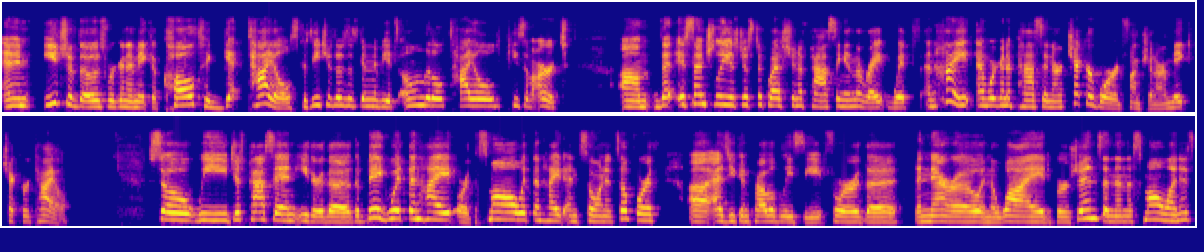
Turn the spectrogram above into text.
And in each of those, we're going to make a call to get tiles because each of those is going to be its own little tiled piece of art um, that essentially is just a question of passing in the right width and height. And we're going to pass in our checkerboard function, our make checker tile. So we just pass in either the, the big width and height or the small width and height and so on and so forth, uh, as you can probably see for the, the narrow and the wide versions. And then the small one is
